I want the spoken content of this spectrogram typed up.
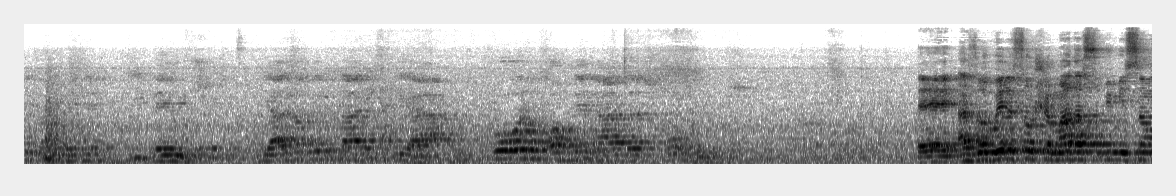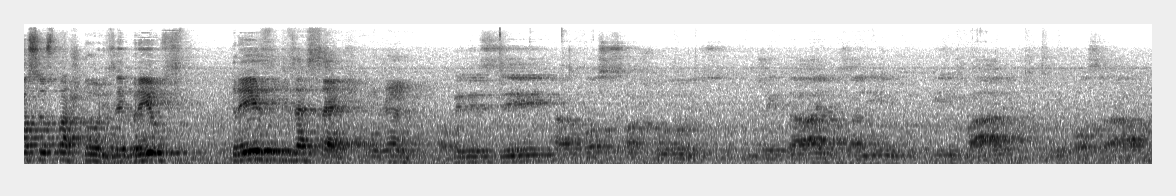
que de Deus. E as autoridades que há foram ordenadas por Deus. É, as ovelhas são chamadas à submissão aos seus pastores. Hebreus 13, 17. Com Jânio. Obedecei aos vossos pastores, sujeitai-vos a eles, que valem por vossa alma,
